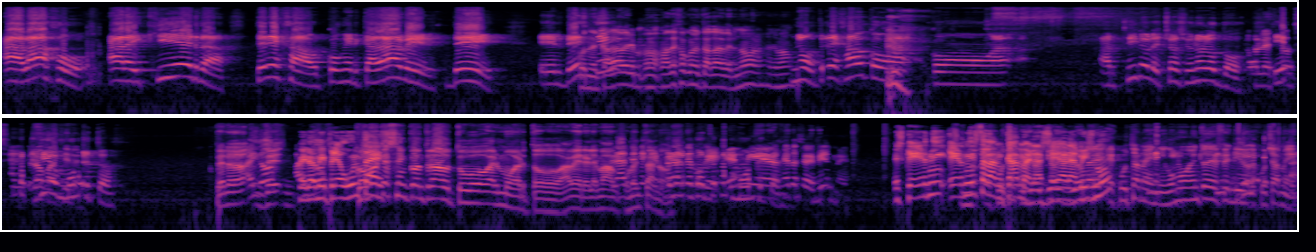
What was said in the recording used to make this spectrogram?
abajo a la izquierda. Te he dejado con el cadáver de. El de Con el este. cadáver. Me ha dejado con el cadáver, ¿no? No, te he dejado con. con. Archilo Lechosi, uno de los dos. Y ha muerto. Pero, ¿Hay dos? de- ¿Hay Pero dos? mi pregunta ¿Cómo es. te has encontrado tú el muerto? A ver, Elemao, coméntanos. espérate, porque el gente se defiende. Es que Ernie, Ernie estaba en cámaras, ¿eh? Ahora yo no he- mismo. Escúchame, en ningún momento he defendido. Escúchame.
